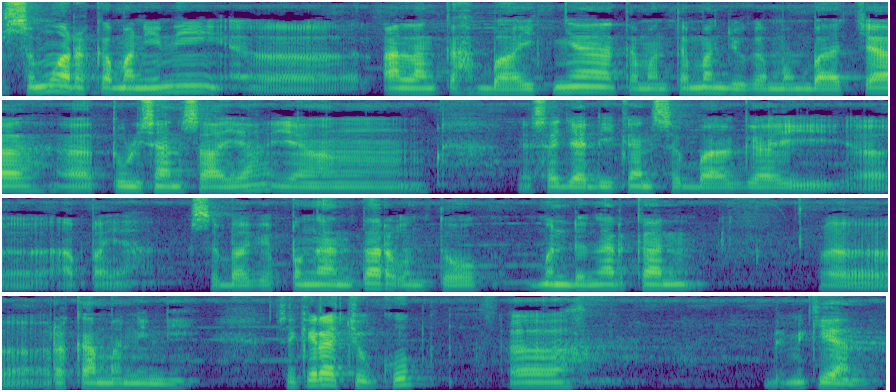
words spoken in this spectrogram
semua rekaman ini uh, alangkah baiknya teman-teman juga membaca uh, tulisan saya yang saya jadikan sebagai uh, apa ya sebagai pengantar untuk mendengarkan uh, rekaman ini. Saya kira cukup uh, demikian.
